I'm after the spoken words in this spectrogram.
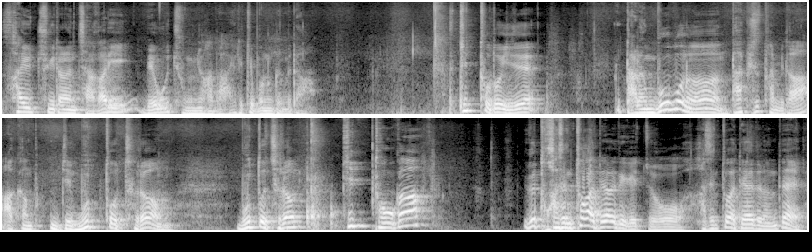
사유축이라는 자갈이 매우 중요하다 이렇게 보는 겁니다. 기토도 이제 다른 부분은 다 비슷합니다. 아까 이제 무토처럼 무토처럼 기토가 이것도 화생토가 되어야 되겠죠. 화생토가 되어야 되는데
